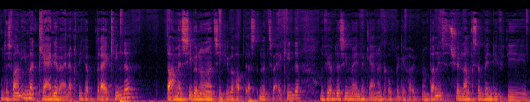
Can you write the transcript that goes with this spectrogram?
Und es waren immer kleine Weihnachten. Ich habe drei Kinder, damals 97 überhaupt erst nur zwei Kinder und wir haben das immer in der kleinen Gruppe gehalten. Und dann ist es schön langsam, wenn die, die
